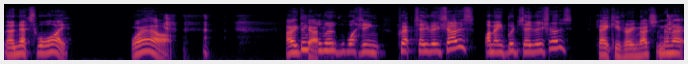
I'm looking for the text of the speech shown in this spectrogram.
And that's why. Wow. Okay. You learn from watching crap TV shows? I mean, good TV shows? Thank you very much. No, no,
